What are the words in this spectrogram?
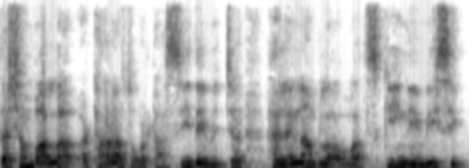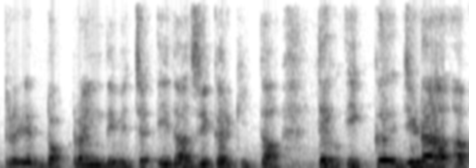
ਤਾਂ ਸ਼ੰਬਾਲਾ 1888 ਦੇ ਵਿੱਚ ਹੈਲੇਨਾ ਬਲਾਵਤਸਕੀ ਨੇ ਵੀ ਸਿਕਟਰੇਟ ਡਾਕਟਰਾਈਨ ਦੇ ਵਿੱਚ ਇਹਦਾ ਜ਼ਿਕਰ ਕੀਤਾ। ਤੇ ਇੱਕ ਜਿਹੜਾ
